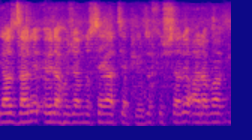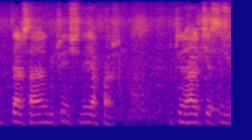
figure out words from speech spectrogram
Yazları öyle hocamla seyahat yapıyorduk. Kışları araba dershanenin bütün işini yapar. Bütün herkesin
